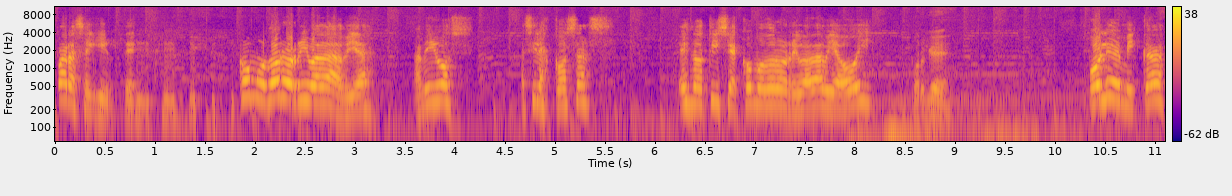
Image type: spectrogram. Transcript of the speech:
para seguirte. Comodoro Rivadavia, amigos, así las cosas. Es noticia Comodoro Rivadavia hoy, ¿Por qué? polémica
